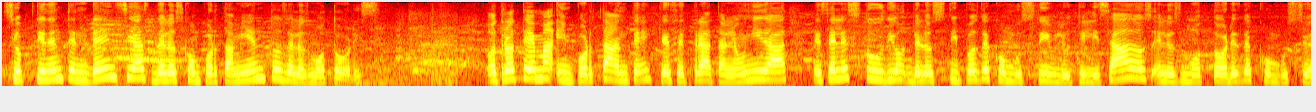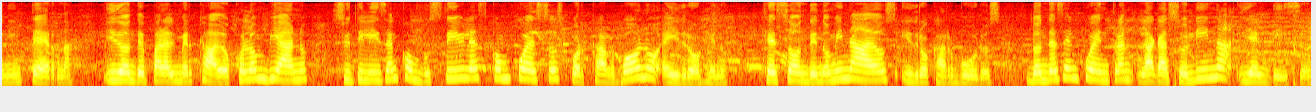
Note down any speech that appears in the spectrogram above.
se obtienen tendencias de los comportamientos de los motores. Otro tema importante que se trata en la unidad es el estudio de los tipos de combustible utilizados en los motores de combustión interna y donde para el mercado colombiano se utilizan combustibles compuestos por carbono e hidrógeno, que son denominados hidrocarburos, donde se encuentran la gasolina y el diésel.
